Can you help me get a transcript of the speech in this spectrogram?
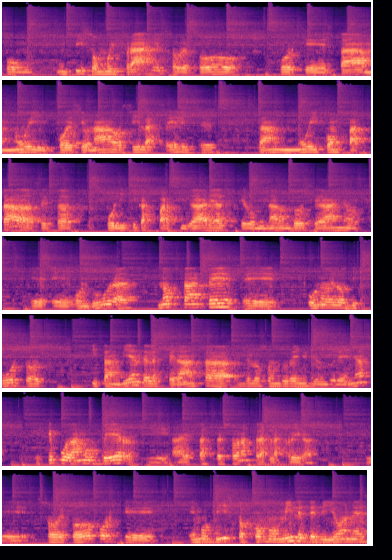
con un piso muy frágil, sobre todo porque está muy cohesionado, sí, las élites están muy compactadas, esas políticas partidarias que dominaron 12 años eh, eh, Honduras. No obstante, eh, uno de los discursos y también de la esperanza de los hondureños y hondureñas es que podamos ver a estas personas tras las rejas, sobre todo porque hemos visto cómo miles de millones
